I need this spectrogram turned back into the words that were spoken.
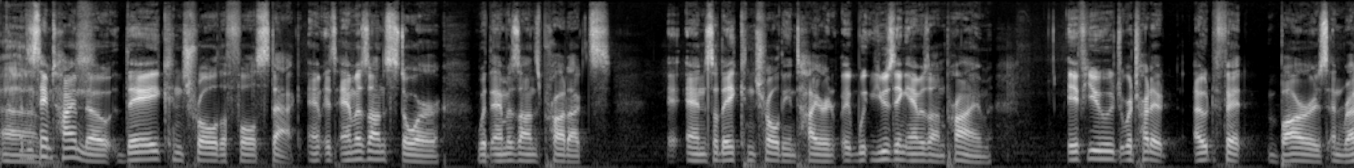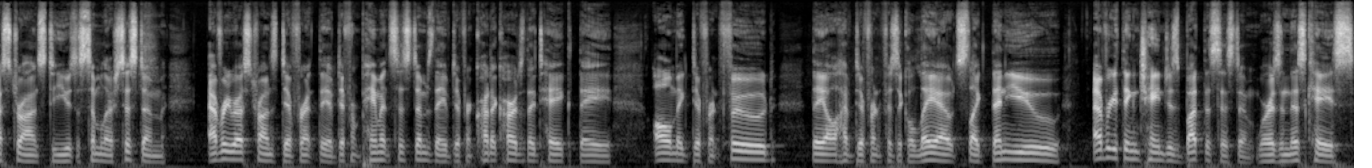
At the same um, time, though, they control the full stack. It's Amazon's store with Amazon's products, and so they control the entire using Amazon Prime. If you were try to outfit bars and restaurants to use a similar system, every restaurant's different. They have different payment systems. They have different credit cards they take. They all make different food. They all have different physical layouts. Like then you everything changes but the system. Whereas in this case,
